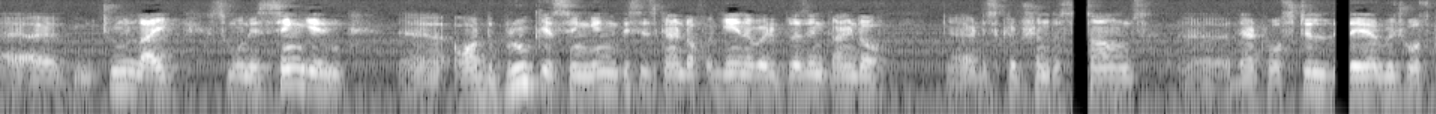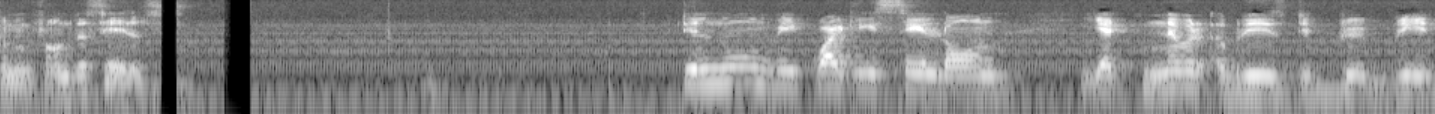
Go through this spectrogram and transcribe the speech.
uh, tune like someone is singing, uh, or the brook is singing this is kind of again a very pleasant kind of uh, description the sounds uh, that was still there which was coming from the sails. Till noon we quietly sailed on yet never a breeze did breathe.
